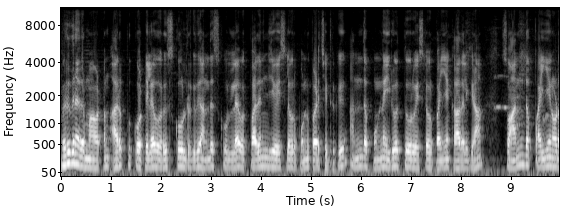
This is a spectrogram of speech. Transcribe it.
விருதுநகர் மாவட்டம் அருப்புக்கோட்டையில் ஒரு ஸ்கூல் இருக்குது. அந்த ஸ்கூலில் ஒரு பதினஞ்சு வயசில் ஒரு பொண்ணு படிச்சிட்ருக்கு அந்த பொண்ணை இருபத்தோரு வயசில் ஒரு பையன் காதலிக்கிறான். ஸோ அந்த பையனோட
